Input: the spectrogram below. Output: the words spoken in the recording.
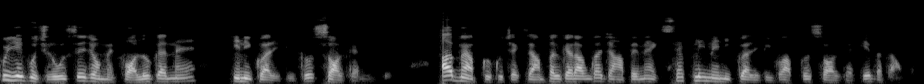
तो ये कुछ रूल्स है जो हमें फॉलो करना है। इनइक्वालिटी को सॉल्व करने के अब मैं आपको कुछ एग्ज़ाम्पल कराऊँगा जहाँ पे मैं एक्सैक्टली मैं इनइक्वालिटी को आपको सॉल्व करके बताऊँगा।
